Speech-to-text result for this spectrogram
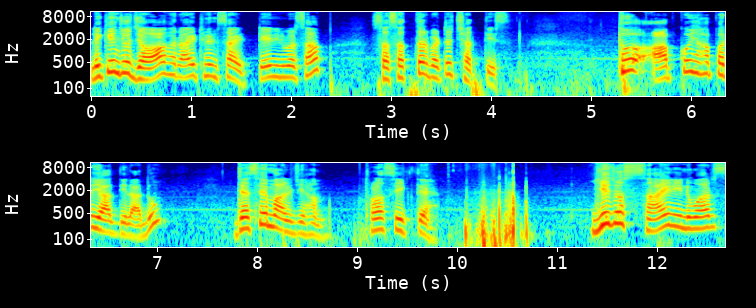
लेकिन जो जवाब है right hand side tan inverse of सतहत्तर बटे छत्तीस। तो आपको यहाँ पर याद दिला दूँ, जैसे मान लीजिए हम, थोड़ा सीखते हैं। ये जो साइन इनवर्स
